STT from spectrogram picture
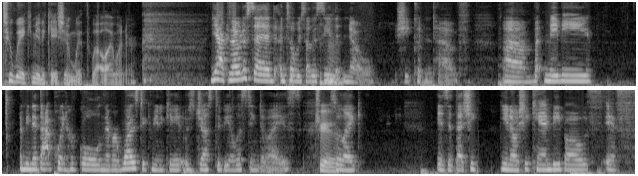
two way communication with Will, I wonder. Yeah, because I would have said until we saw the scene Mm-hmm. that no, she couldn't have. Um, but maybe, I mean, at that point, her goal never was to communicate. It was just to be a listing device. True. So, like, is it that she, you know, she can be both if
